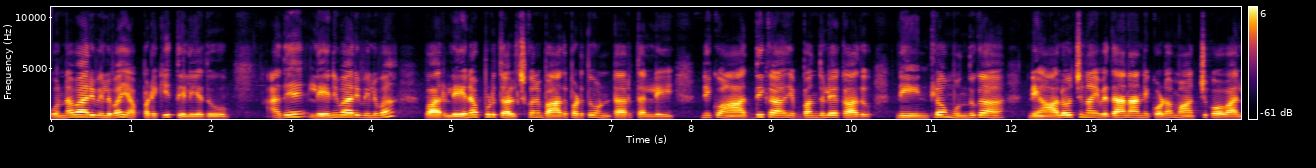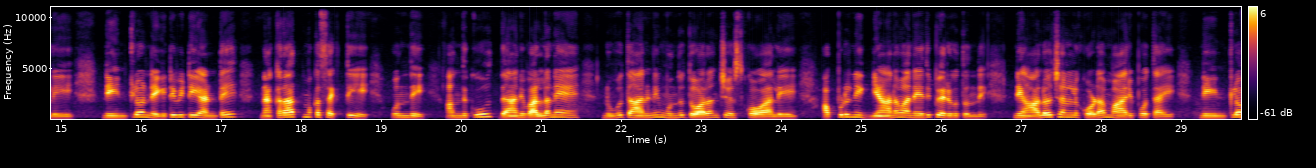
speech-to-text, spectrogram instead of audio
ఉన్నవారి విలువ ఎప్పటికీ తెలియదు. అదే లేనివారి విలువ వారు లేనప్పుడు తలుచుకొని బాధపడుతూ ఉంటారు తల్లి. నీకు ఆర్థిక ఇబ్బందులే కాదు. నీ ఇంట్లో ముందుగా నీ ఆలోచన విధానాన్ని కూడా మార్చుకోవాలి. నీ ఇంట్లో నెగిటివిటీ అంటే నకారాత్మక శక్తి ఉంది. అందుకు దానివల్లనే నువ్వు దానిని ముందు దూరం చేసుకోవాలి. అప్పుడు నీ జ్ఞానం అనేది పెరుగుతుంది. నీ ఆలోచనలు కూడా మారిపోతాయి. నీ ఇంట్లో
